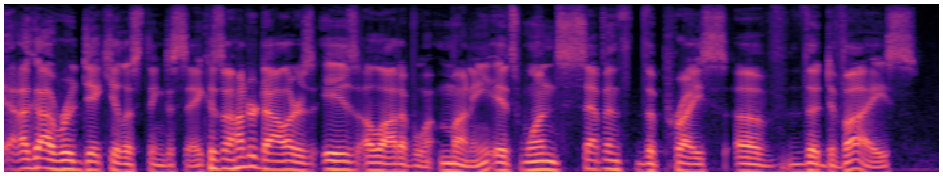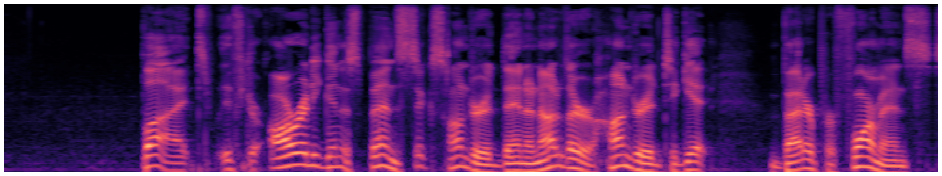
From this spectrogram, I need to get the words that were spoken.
a, a, ridiculous thing to say because $100 is a lot of money. It's one seventh the price of the device. But if you're already going to spend 600 then another 100 to get better performance,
